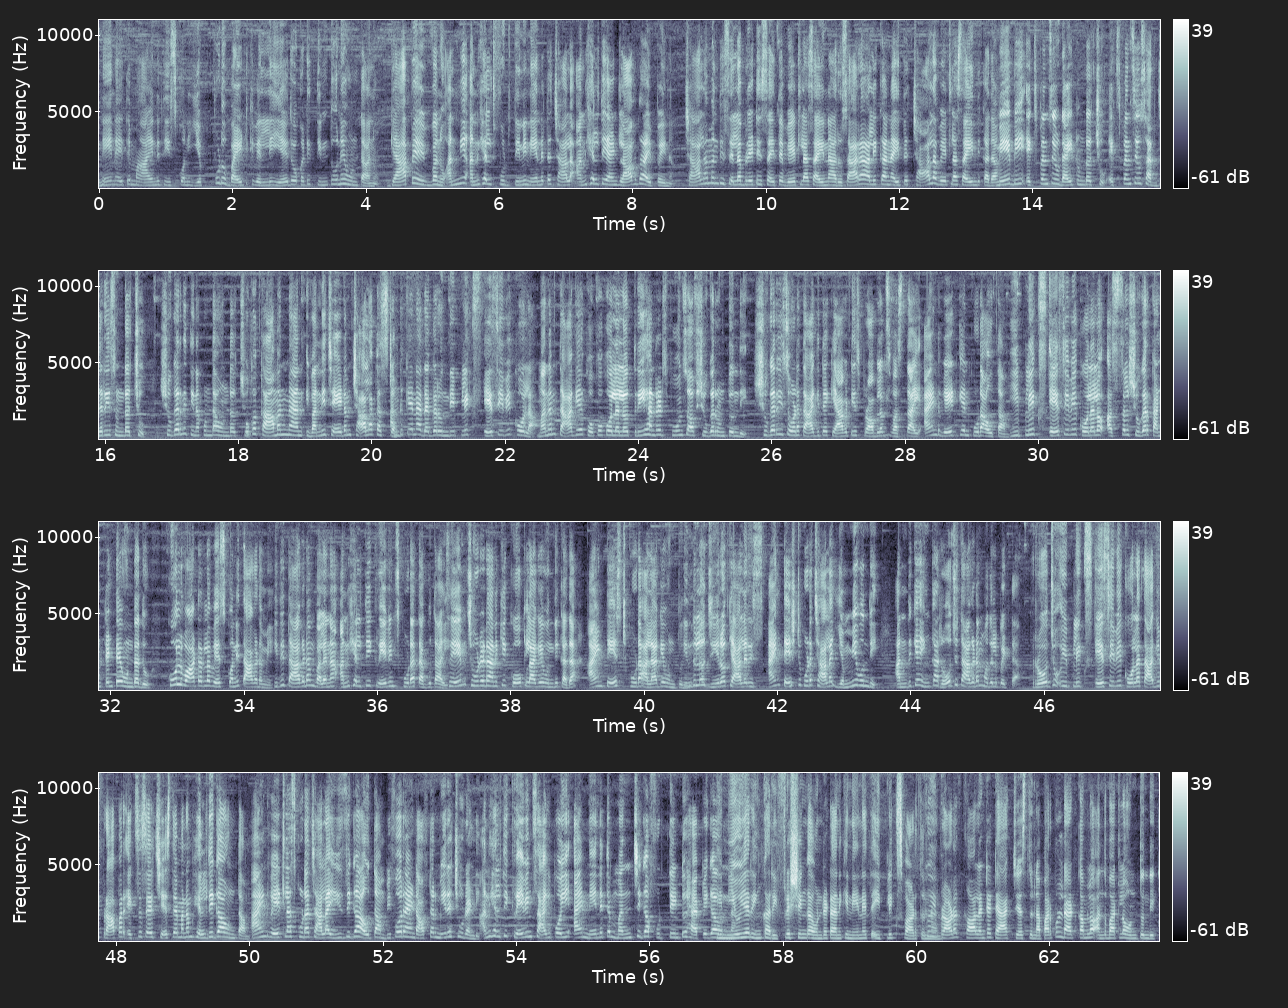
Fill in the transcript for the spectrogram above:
నేనైతే మా ఆయన్ని తీసుకొని ఎప్పుడు బయటికి వెళ్ళి ఏదో ఒకటి తింటూనే ఉంటాను. గ్యాపే ఇవ్వను. అన్ని అన్హెల్త్ ఫుడ్ తిని నేనైతే చాలా అన్హెల్తీ అండ్ లావ్గా అయిపోయినా. చాలా మంది సెలబ్రిటీస్ అయితే వెయిట్ లాస్ అయినారు. సారా అలీ ఖాన్ అయితే చాలా వెయిట్ లాస్ అయింది కదా. మేబీ ఎక్స్పెన్సివ్ డైట్ ఉండొచ్చు. ఎక్స్పెన్సివ్ సర్జరీస్ ఉండొచ్చు. షుగర్ని తినకుండా ఉండొచ్చు. ఒక కామన్ మ్యాన్ ఇవన్నీ చేయడం చాలా కష్టం. అందుకే నా దగ్గర ఉంది ప్లిక్స్ ఏసీవి కోలా మనం తాగే coca కోలాలో three hundred spoons of sugar ఉంటుంది. షుగర్ ఈ సోడా తాగితే క్యావిటీస్ ప్రాబ్లమ్స్ వస్తాయి. అండ్ వెయిట్ గెయిన్ కూడా అవుతాం. ఈ ప్లిక్స్ ఏసీవి కోలలో అస్సలు షుగర్ కంటెంటే ఉండదు. కూల్ వాటర్లో వేసుకొని తాగడమే. ఇది తాగడం వలన అన్హెల్తీ క్రేవింగ్స్ కూడా తగ్గుతాయి. సేమ్ చూడడానికి కోక్ లాగే ఉంది కదా అండ్ టేస్ట్ కూడా అలాగే ఉంటుంది. ఇందులో జీరో క్యాలరీస్ అండ్ టేస్ట్ కూడా చాలా ఎమ్మి ఉంది. అందుకే ఇంకా రోజు తాగడం మొదలు పెట్టా రోజు ఈ ప్లిక్స్ ఏసీవి కోలా తాగి ప్రాపర్ ఎక్సర్సైజ్ చేస్తే మనం హెల్దీగా ఉంటాం. అండ్ వెయిట్ లాస్ కూడా చాలా ఈజీగా అవుతాం. బిఫోర్ అండ్ ఆఫ్టర్ మీరే చూడండి. అన్హెల్తీ క్రేవింగ్స్ ఆగిపోయి అండ్ నేనైతే మంచిగా ఫుడ్ తింటూ హ్యాపీగా న్యూ ఇయర్ ఇంకా రిఫ్రెషింగ్గా ఉండటానికి నేనైతే ఈ ప్లిక్స్ వాడుతున్నాను. ఈ ప్రోడక్ట్ కావాలంటే ట్యాగ్ చేస్తున్నా. పర్పుల్ డాట్ కామ్లో అందుబాటులో ఉంటుంది.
